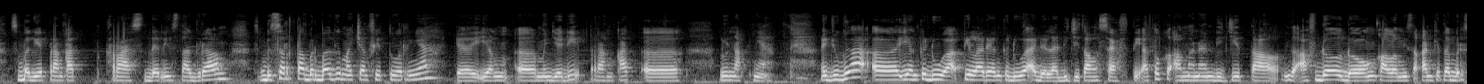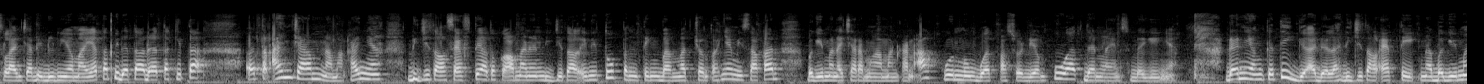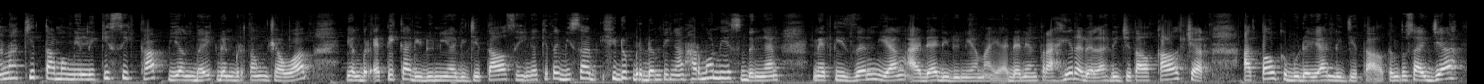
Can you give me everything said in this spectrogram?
sebagai perangkat keras. Dan Instagram beserta berbagai macam fiturnya ya, yang uh, menjadi perangkat uh, lunaknya. Nah juga uh, yang kedua, pilar yang kedua adalah digital safety atau keamanan digital. Nggak afdol dong kalau misalkan kita berselancar di dunia maya tapi data-data kita uh, terancam. Nah makanya digital safety atau keamanan digital ini tuh penting banget. Contohnya misalkan bagaimana cara mengamankan akun, membuat password yang kuat dan lain sebagainya. Dan yang ketiga adalah digital etik. Nah bagaimana kita memiliki sikap yang baik dan bertanggung jawab, yang beretika di dunia digital sehingga kita bisa hidup berdampingan harmonis dengan netizen yang ada di dunia maya. Dan yang terakhir adalah digital culture atau kebudayaan digital. Tentu saja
